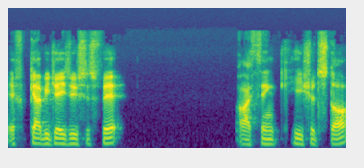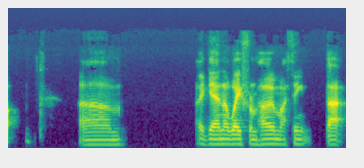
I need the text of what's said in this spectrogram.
if Gabby Jesus is fit, I think he should start. Um, again, away from home, I think that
